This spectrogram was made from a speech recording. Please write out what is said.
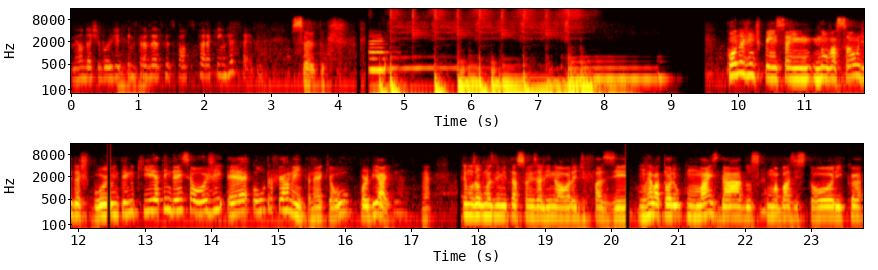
Né? O dashboard ele tem que trazer as respostas para quem recebe. Certo. Quando a gente pensa em inovação de dashboard, eu entendo que a tendência hoje é outra ferramenta, né, que é o Power BI. Né? Temos algumas limitações ali na hora de fazer um relatório com mais dados, com uma base histórica,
